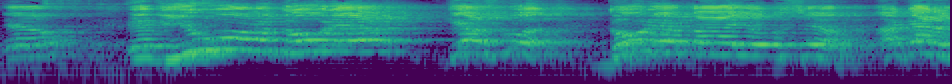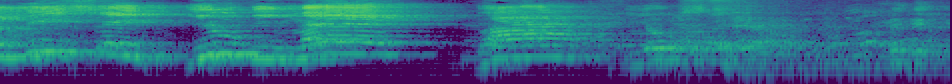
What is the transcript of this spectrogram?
Know? If you want to go there, guess what? Go there by yourself. I got a niece say, you be mad by yourself.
